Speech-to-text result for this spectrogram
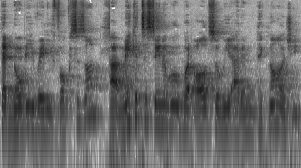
that nobody really focuses on. Uh, make it sustainable, but also we add in technology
